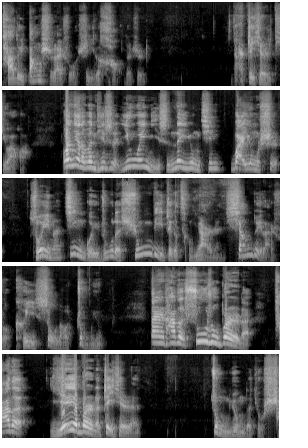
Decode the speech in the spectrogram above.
它对当时来说是一个好的制度。但是这些是题外话，关键的问题是因为你是内用亲、外用士。所以呢，晋鬼珠的兄弟这个层面的人相对来说可以受到重用，但是他的叔叔辈儿的、他的爷爷辈儿的这些人重用的就少，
